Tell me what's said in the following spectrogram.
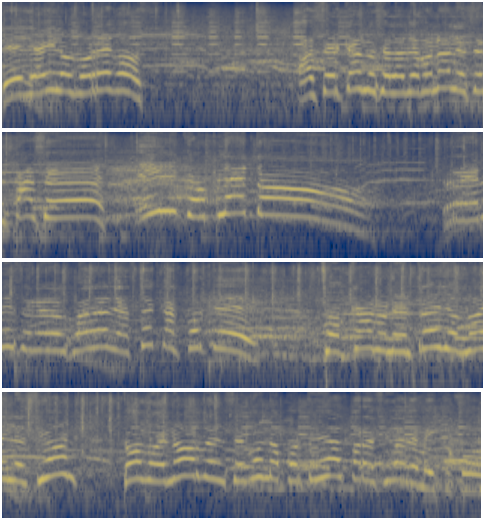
Desde ahí los borregos. Acercándose a las diagonales. El pase. Incompleto. Revisen a los jugadores de Aztecas porque chocaron entre ellos. No hay lesión. Todo en orden. Segunda oportunidad para Ciudad de México.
